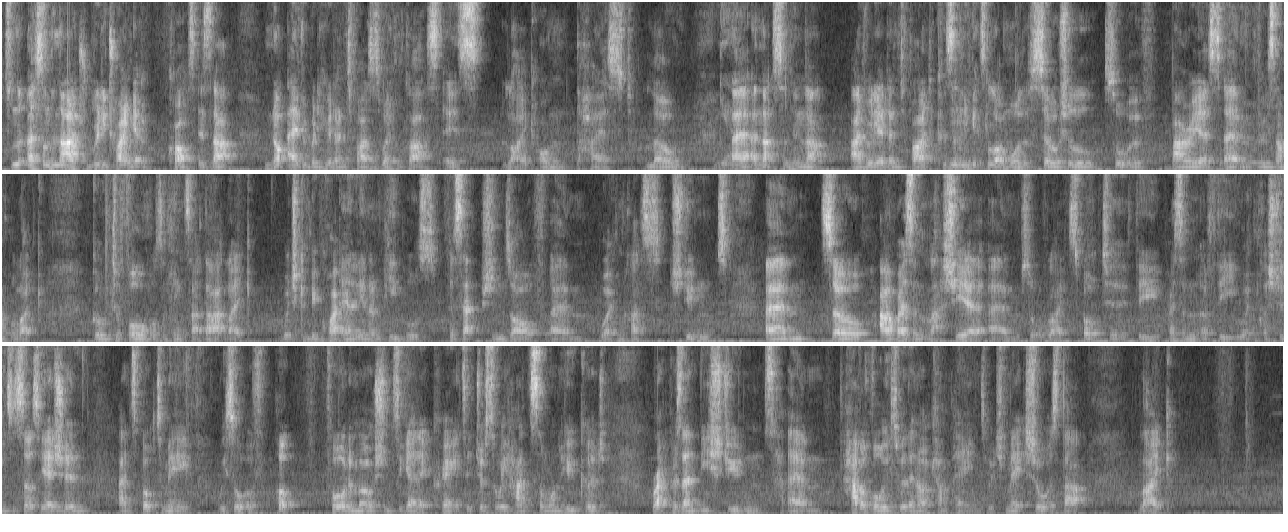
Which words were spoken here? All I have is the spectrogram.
something, uh, something that I really try and get across is that not everybody who identifies as working class is like on the highest loan, Yeah. uh, and that's something that I'd really identified because I think Mm. it's a lot more the social sort of barriers. Um, Mm. For example, like going to formals and things like that, like which can be quite alien in people's perceptions of um, working class students. Um, so our president last year um, sort of like spoke to the president of the Working Class Students Association and spoke to me. We sort of put forward a motion to get it created just so we had someone who could represent these students, um, have a voice within our campaigns, which makes sure that like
